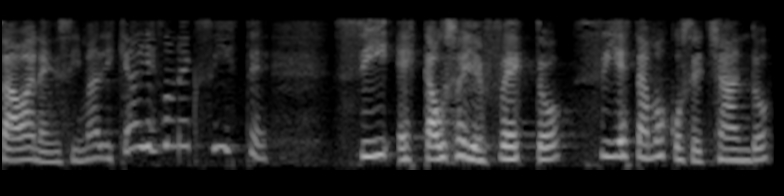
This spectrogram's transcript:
sábana encima de que, ay, eso no existe. Sí es causa y efecto, sí estamos cosechando,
